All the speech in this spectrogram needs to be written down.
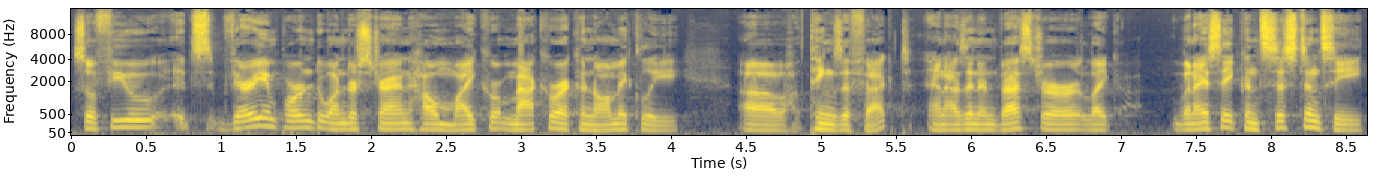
So if you, it's very important to understand how micro macroeconomically uh, things affect. And as an investor, like when I say consistency,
